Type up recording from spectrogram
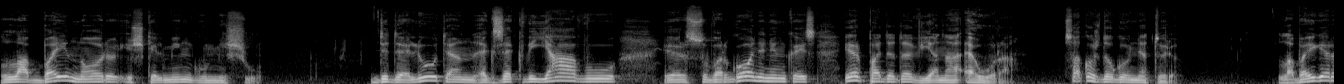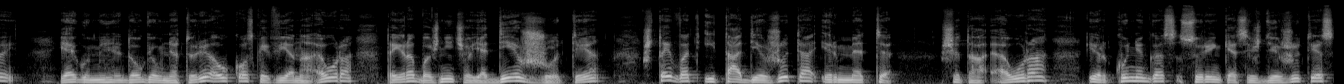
labai noriu iškilmingų mišių didelių ten egzekvijavų ir su vargonininkais ir padeda vieną eurą. Sako, aš daugiau neturiu. Labai gerai. Jeigu daugiau neturi aukos kaip vieną eurą, tai yra bažnyčioje dėžutė, štai vad į tą dėžutę ir meti šitą eurą ir kunigas surinkęs iš dėžutės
